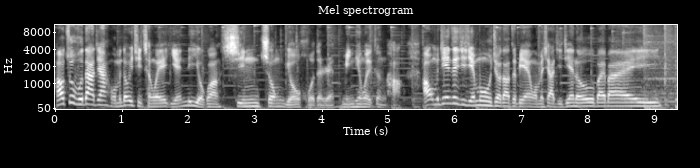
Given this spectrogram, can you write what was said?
好，祝福大家，我们都一起成为眼里有光、心中有火的人，明天会更好。好，我们今天这期节目就到这边，我们下期见喽，拜拜。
